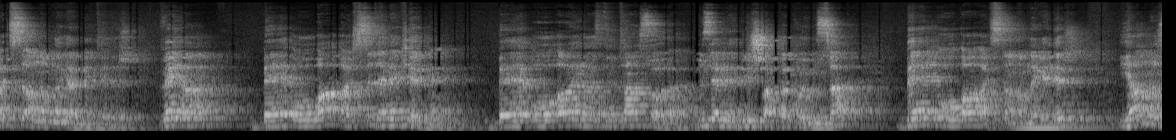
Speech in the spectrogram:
açısı anlamına gelmektedir. Veya BOA açısı demek yerine BOA yazdıktan sonra üzerine bir şapka koymuşsak BOA açısı anlamına gelir. Yalnız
